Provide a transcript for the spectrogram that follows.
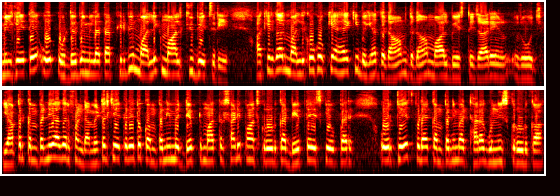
मिल गए थे और ऑर्डर भी मिला था। फिर भी मालिक माल क्यों बेच रही? है आखिरकार मालिकों को क्या है कि भैया दडाम दडाम माल बेचते जा रहे हैं रोज। यहाँ पर कंपनी अगर फंडामेंटल चेक करे तो कंपनी में डेप्ट मात्र साढ़े पाँच करोड़ का डेप्ट है इसके ऊपर और केस पड़ा है कंपनी में अट्ठारह उन्नीस करोड़ का।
